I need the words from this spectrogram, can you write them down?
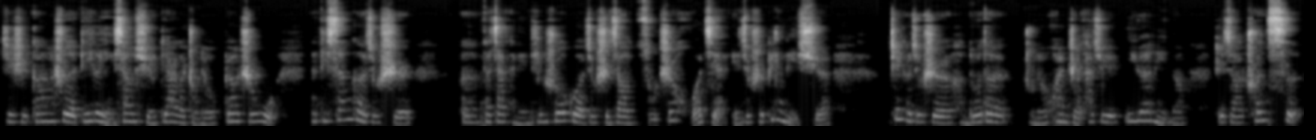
这是刚刚说的第一个影像学，第二个肿瘤标志物。那第三个就是，嗯，大家肯定听说过，就是叫组织活检，也就是病理学。这个就是很多的肿瘤患者他去医院里呢，这叫穿刺，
